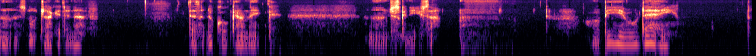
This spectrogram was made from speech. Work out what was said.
No, it's not jagged enough. Doesn't look organic. I'm just going to use that. I'll be here all day. If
